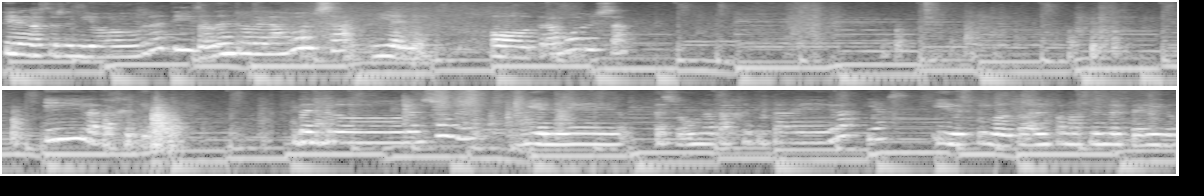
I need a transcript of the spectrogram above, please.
Tienen gastos de envío gratis. Dentro de la bolsa viene otra bolsa y la tarjetita. Dentro del sobre viene eso, una tarjetita de gracias y después bueno, toda la información del pedido.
